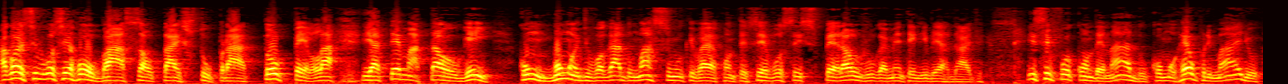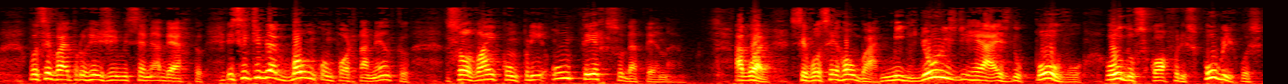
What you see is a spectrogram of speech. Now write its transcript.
Agora, se você roubar, assaltar, estuprar, atropelar e até matar alguém, com um bom advogado, o máximo que vai acontecer é você esperar o julgamento em liberdade. E se for condenado como réu primário, você vai para o regime semiaberto. E se tiver bom comportamento, só vai cumprir um terço da pena. Agora, se você roubar milhões de reais do povo ou dos cofres públicos,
